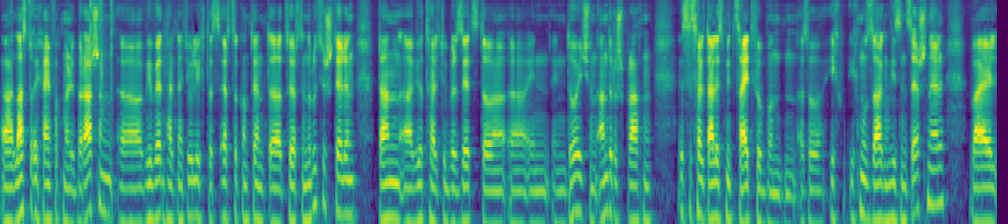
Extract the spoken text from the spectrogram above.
lasst euch einfach mal überraschen. wir werden halt natürlich das erste Content zuerst in Russisch stellen, dann wird halt übersetzt in, in Deutsch und andere Sprachen. Es ist halt alles mit Zeit verbunden. Also ich, ich muss sagen, wir sind sehr schnell, weil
